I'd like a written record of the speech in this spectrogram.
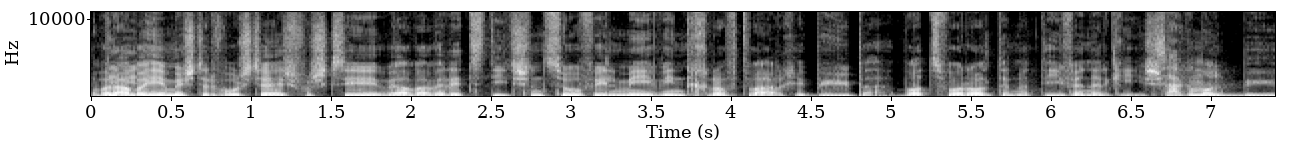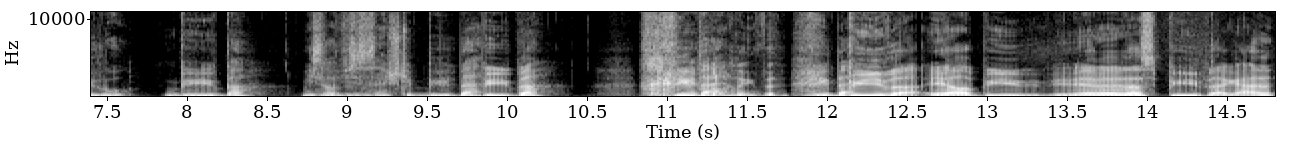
aber, aber hier müsst ihr vorstellen, hast du fast gesehen, ja, wenn wir jetzt in Deutschland so viel mehr Windkraftwerke büben, was zwar Alternativenergie ist. Sag mal Büvo. Büben. Wieso, wieso sagst du Bübe? Büben? Bübe. Bübe. Büben, ja, Büben. Das Büben, gell?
